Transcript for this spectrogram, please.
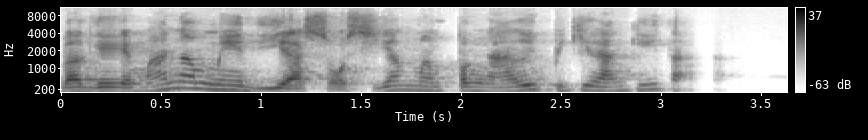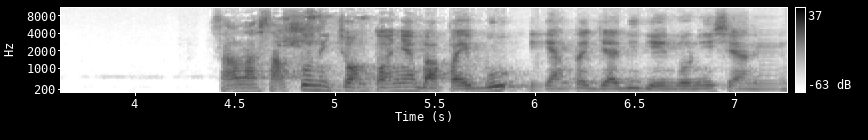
Bagaimana media sosial mempengaruhi pikiran kita. Salah satu nih contohnya Bapak Ibu yang terjadi di Indonesia nih.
